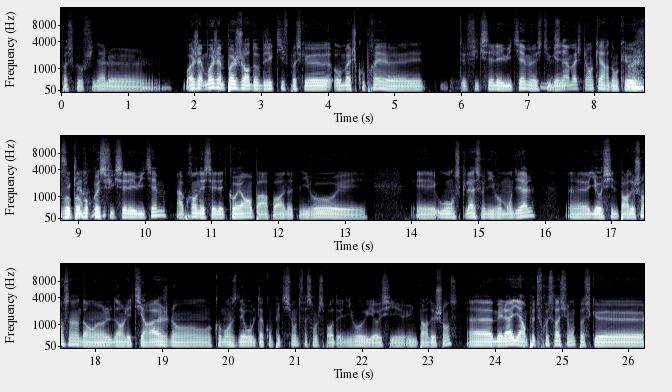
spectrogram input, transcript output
parce qu'au final... Moi, j'aime pas ce genre d'objectif parce que au match couperé, te fixer les huitièmes, euh, si tu gagnais un match, tu es en quart. Donc euh, je vois pas pourquoi se fixer les huitièmes. Après, on essaye d'être cohérent par rapport à notre niveau et, et où on se classe au niveau mondial. Euh, il y a aussi une part de chance hein, dans, dans, les tirages, dans comment se déroule ta compétition. De toute façon, le sport de niveau, il y a aussi une part de chance. mais là, il y a un peu de frustration parce que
